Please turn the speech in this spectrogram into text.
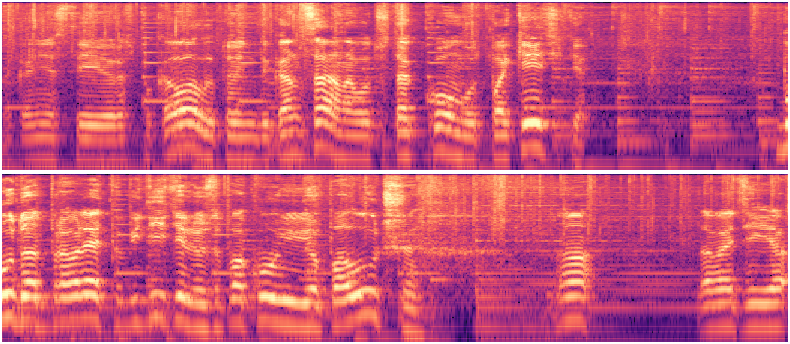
Наконец-то я ее распаковал. И то не до конца. Она вот в таком вот пакетике. Буду отправлять победителю, запакую ее получше. Но давайте ее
